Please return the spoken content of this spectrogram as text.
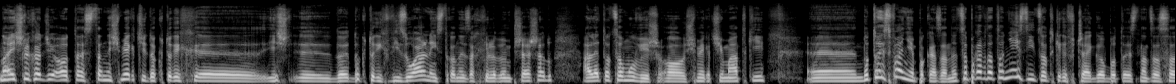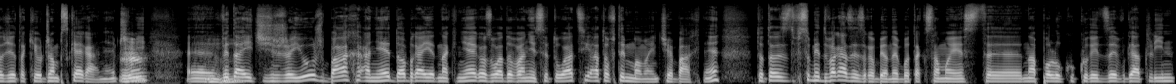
No jeśli chodzi o te sceny śmierci, do których, e, e, do, do, których wizualnej strony za chwilę bym przeszedł, ale to co mówisz o śmierci matki, e, no to jest fajnie pokazane. Co prawda to nie jest nic odkrywczego, bo to jest na zasadzie takiego jumpscare'a, nie? Czyli mm. wydaje ci się, że już bach, a nie, dobra, jednak nie, rozładowanie sytuacji, a to w tym momencie bach, nie? To to jest w sumie dwa razy zrobione, bo tak samo jest na polu kukurydzy w Gatlin,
